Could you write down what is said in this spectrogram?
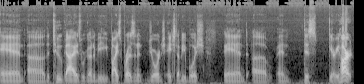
and uh, the two guys were going to be Vice President George H.W. Bush and uh, and this Gary Hart.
